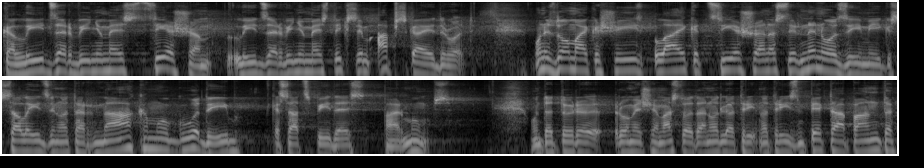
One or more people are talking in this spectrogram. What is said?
ka līdz ar viņu mēs ciešam, līdz ar viņu mēs tiksim apskaidroti. Un es domāju, ka šī laika ciešanas ir nenozīmīgas salīdzinot ar nākamo godību, kas atspīdēs pār mums. Un tad tur Romiešiem 8. nodaļā no 35. panta.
